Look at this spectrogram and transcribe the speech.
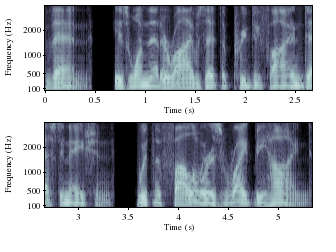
then, is one that arrives at the predefined destination, with the followers right behind.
